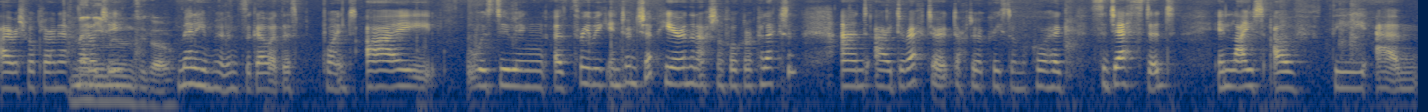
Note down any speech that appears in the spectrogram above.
Irish Folklore and Many Ethnology, moons ago. many moons ago at this point, I was doing a three week internship here in the National Folklore Collection, and our director, Dr. Críostóir Mac Cárthaigh, suggested, in light of the um,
